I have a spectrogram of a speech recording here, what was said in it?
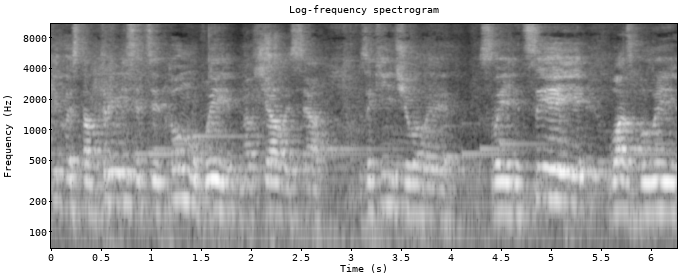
якихось там три місяці тому ви навчалися, закінчували свої ліцеї, у вас були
